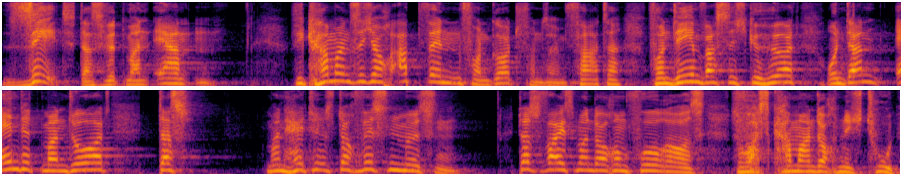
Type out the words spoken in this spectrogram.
sät, das wird man ernten. Wie kann man sich auch abwenden von Gott, von seinem Vater, von dem, was sich gehört, und dann endet man dort, dass man hätte es doch wissen müssen. Das weiß man doch im Voraus. Sowas kann man doch nicht tun.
